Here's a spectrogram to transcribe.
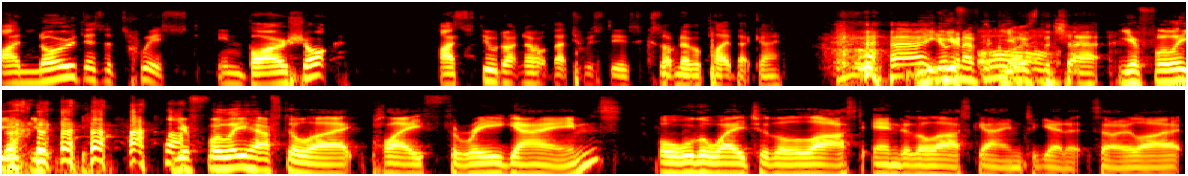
I know there's a twist in Bioshock. I still don't know what that twist is because I've never played that game. You're you- gonna have to close oh. the chat. You fully you, you fully have to like play three games all the way to the last end of the last game to get it. So like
